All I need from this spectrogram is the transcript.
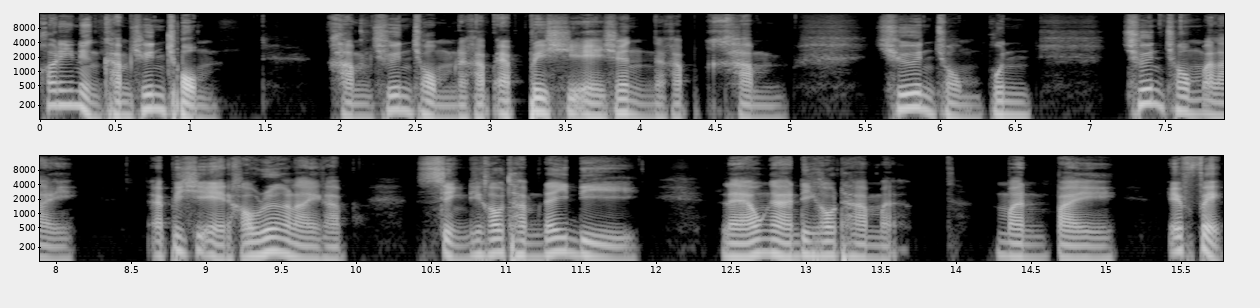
ข้อที่ 1คำชื่นชมคำชื่นชมนะครับ appreciation นะครับคำชื่นชม คุณชื่นชมอะไร appreciate เขาเรื่องอะไรครับ สิ่งที่เขาทำได้ดี แล้วงานที่เขาทำอะมันไปเอฟเฟก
